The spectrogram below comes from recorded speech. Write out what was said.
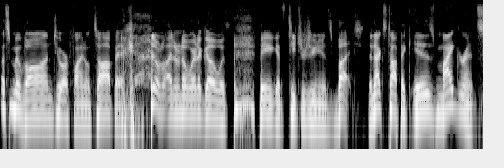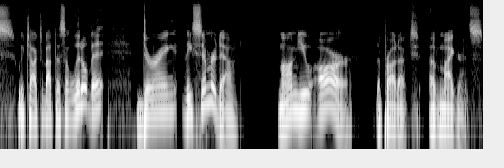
Let's move on to our final topic. I don't I don't know where to go with being against teachers unions, but the next topic is migrants. We talked about this a little bit during the simmer down. Mom, you are the product of migrants.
